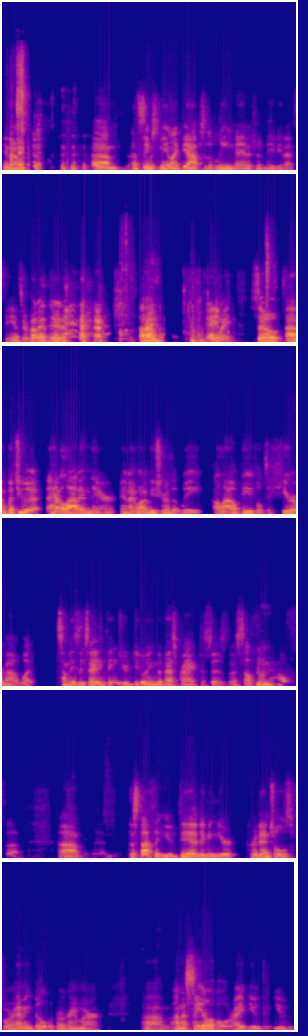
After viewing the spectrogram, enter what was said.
You know, okay. Um, that seems to me like the opposite of lean management. Maybe that's the answer. But um, anyway, so um, but you had a lot in there, and I want to be sure that we allow people to hear about what some of these exciting things you're doing, the best practices, the self-fund mm-hmm. health, the, uh, the stuff that you did. I mean, your credentials for having built the program are um, unassailable, right? You you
